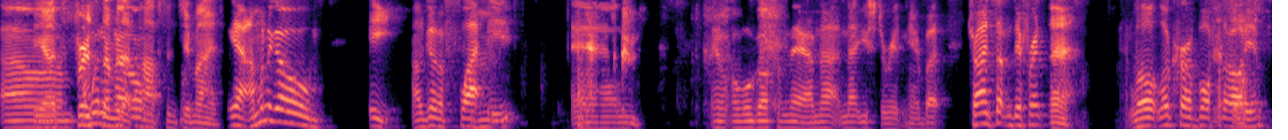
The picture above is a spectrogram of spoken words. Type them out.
Um, yeah, it's the first number go, that pops into your mind. Yeah, I'm gonna go eight. I'll give a flat mm. eight, and and we'll go from there. I'm not I'm not used to rating here, but trying something different. Eh. A little, little curveball for the audience. Awesome.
